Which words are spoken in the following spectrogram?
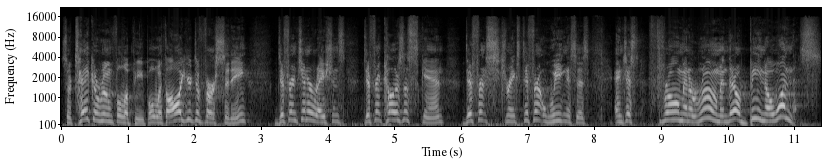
So take a room full of people with all your diversity, different generations, different colors of skin, different strengths, different weaknesses, and just throw them in a room and there'll be no oneness.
